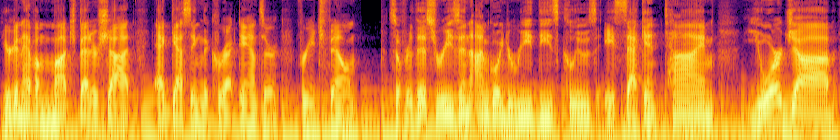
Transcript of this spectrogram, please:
you're going to have a much better shot at guessing the correct answer for each film. So, for this reason, I'm going to read these clues a second time. Your job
